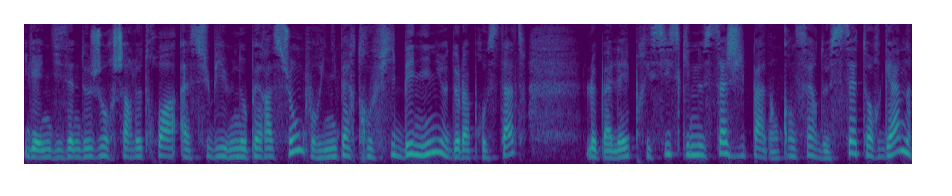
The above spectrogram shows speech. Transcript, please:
Il y a une dizaine de jours, Charles III a subi une opération pour une hypertrophie bénigne de la prostate. Le palais précise qu'il ne s'agit pas d'un cancer de cet organe,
